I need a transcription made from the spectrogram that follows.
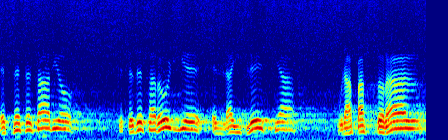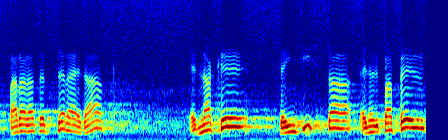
Es necesario que se desarrolle en la iglesia una pastoral para la tercera edad en la que se insista en el papel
